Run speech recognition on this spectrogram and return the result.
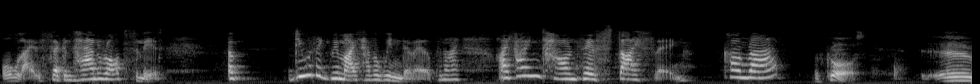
all either second-hand or obsolete. Uh, do you think we might have a window open? I, I find town so stifling. Conrad? Of course. Uh,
